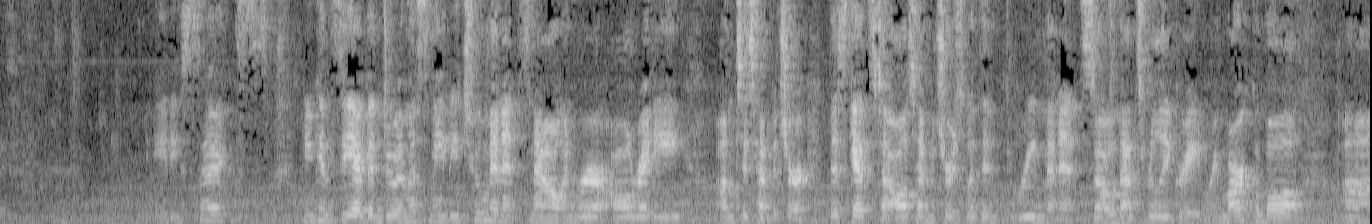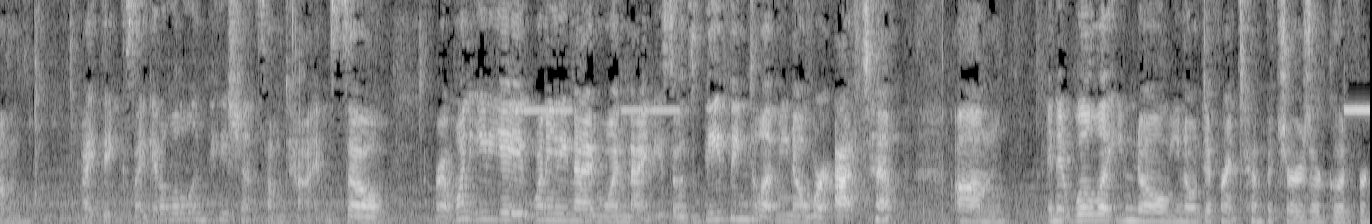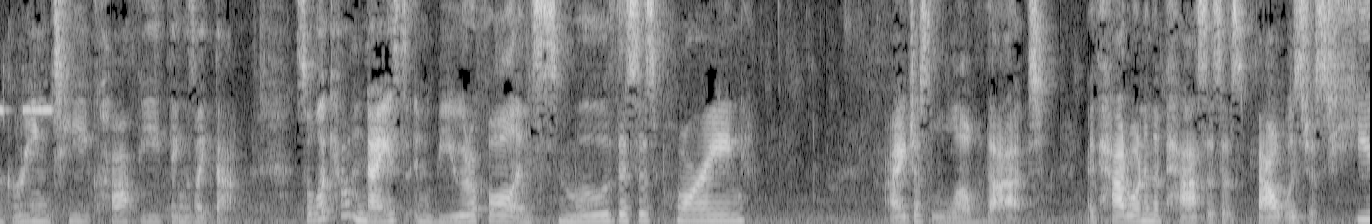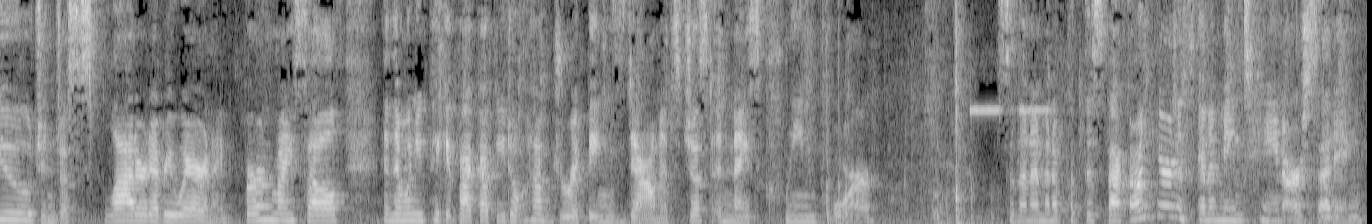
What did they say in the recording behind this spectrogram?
86. You can see I've been doing this maybe two minutes now and we're already um, to temperature. This gets to all temperatures within three minutes. So that's really great and remarkable, um, I think, because I get a little impatient sometimes. So we're at 188, 189, 190. So it's beeping to let me know we're at temp. Um, and it will let you know, you know, different temperatures are good for green tea, coffee, things like that. So look how nice and beautiful and smooth this is pouring. I just love that. I've had one in the past that says spout was just huge and just splattered everywhere and I burned myself. And then when you pick it back up, you don't have drippings down. It's just a nice clean pour. So then I'm gonna put this back on here and it's gonna maintain our setting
